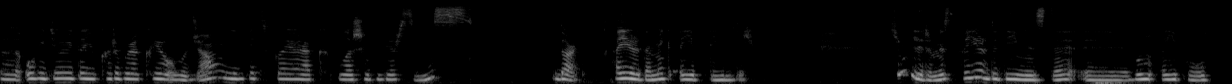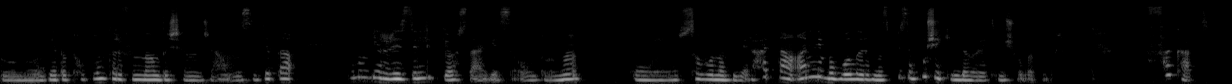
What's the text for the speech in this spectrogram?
Ee, o videoyu da yukarı bırakıyor olacağım. Linke tıklayarak ulaşabilirsiniz. 4. Hayır demek ayıp değildir. Kimilerimiz hayır dediğimizde e, bunun ayıp olduğunu ya da toplum tarafından dışlanacağımızı ya da bunun bir rezillik göstergesi olduğunu e, savunabilir. Hatta anne babalarımız bize bu şekilde öğretmiş olabilir. Fakat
